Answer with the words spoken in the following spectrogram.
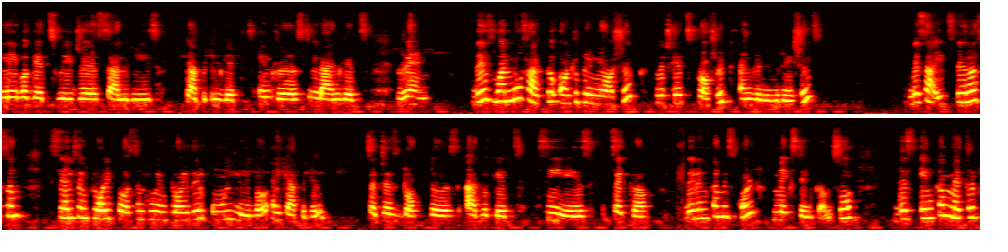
labor gets wages, salaries, capital gets interest, land gets rent. There's one more factor, entrepreneurship, which gets profit and remunerations. Besides, there are some self-employed person who employ their own labor and capital, such as doctors, advocates, CAs, etc. Their income is called mixed income. So this income method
